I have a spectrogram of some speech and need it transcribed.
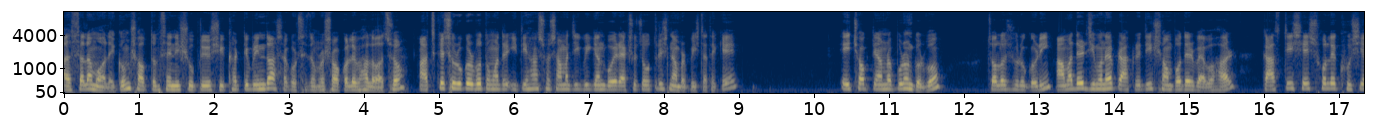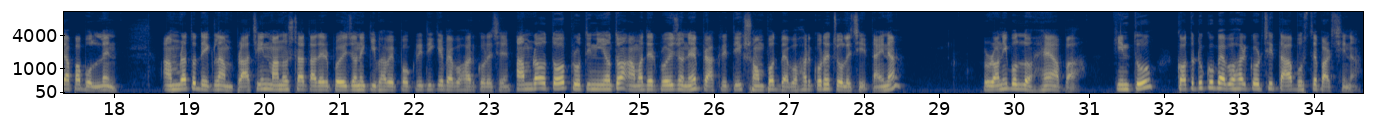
আসসালামু আলাইকুম, সপ্তম শ্রেণির সুপ্রিয় শিক্ষার্থীবৃন্দ, আশা করছি তোমরা সকলে ভালো আছো। আজকে শুরু করব তোমাদের ইতিহাস ও সামাজিক বিজ্ঞান বইয়ের একশো চৌত্রিশ নাম্বার পৃষ্ঠা থেকে। এই ছকটি আমরা পূরণ করব। চলো শুরু করি। আমাদের জীবনে প্রাকৃতিক সম্পদের ব্যবহার। কাজটি শেষ হলে খুশি আপা বললেন, আমরা তো দেখলাম প্রাচীন মানুষরা তাদের প্রয়োজনে কীভাবে প্রকৃতিকে ব্যবহার করেছে। আমরাও তো প্রতিনিয়ত আমাদের প্রয়োজনে প্রাকৃতিক সম্পদ ব্যবহার করে চলেছি, তাই না? রনি বলল হ্যাঁ আপা। কিন্তু কতটুকু ব্যবহার করছি তা বুঝতে পারছি না।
